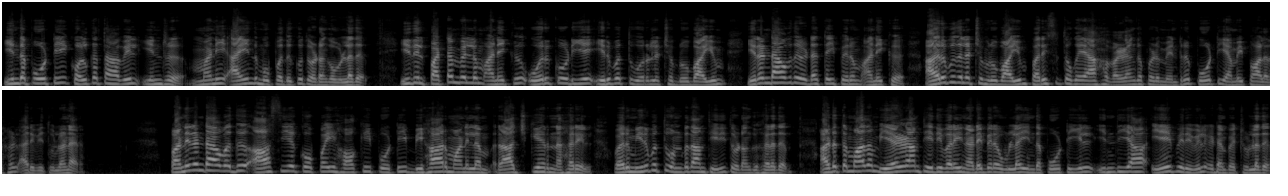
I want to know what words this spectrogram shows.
இந்த போட்டி கொல்கத்தாவில் இன்று மணி ஐந்து முப்பதுக்கு தொடங்க உள்ளது. இதில் பட்டம் வெல்லும் அணிக்கு ஒரு கோடியே இருபத்தி ஒரு லட்சம் ரூபாயும் இரண்டாவது இடத்தை பெறும் அணிக்கு அறுபது லட்சம் ரூபாயும் பரிசுத் தொகையாக வழங்கப்படும் என்று போட்டி அமைப்பாளர்கள் அறிவித்துள்ளனர். பனிரெண்டாவது ஆசிய கோப்பை ஹாக்கி போட்டி பீகார் மாநிலம் ராஜ்கீர் நகரில் வரும் இருபத்தி ஒன்பதாம் தேதி தொடங்குகிறது. அடுத்த மாதம் ஏழாம் தேதி வரை நடைபெறவுள்ள இந்த போட்டியில் இந்தியா ஏ பிரிவில் இடம்பெற்றுள்ளது.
